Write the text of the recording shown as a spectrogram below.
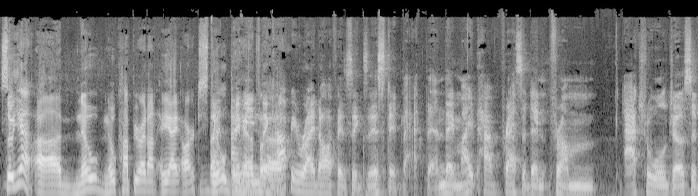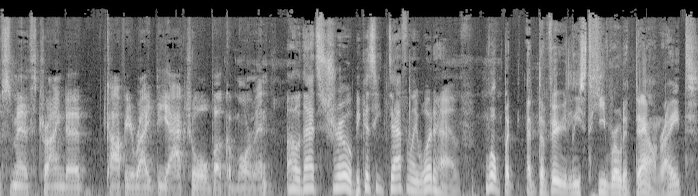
So yeah, uh, no no copyright on AI art. Still, But, they I mean, have the uh, Copyright Office existed back then. They might have precedent from actual Joseph Smith trying to copyright the actual Book of Mormon. Oh, that's true because he definitely would have. well, but at the very least, he wrote it down, right?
